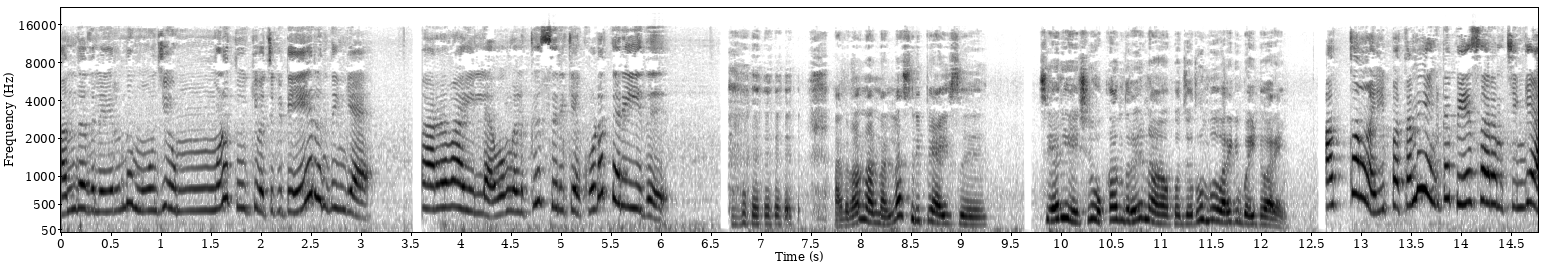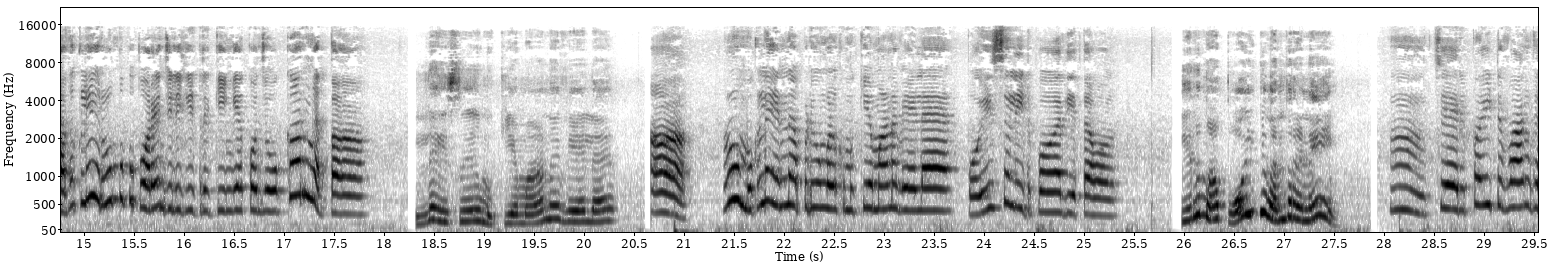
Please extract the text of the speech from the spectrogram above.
வந்ததுல இருந்து மூஞ்சி உம்முன்னு தூக்கி வச்சுக்கிட்டே இருந்தீங்க. பரவாயில்ல உங்களுக்கு சிரிக்க கூட தெரியுது. அதனால நான் நல்லா சிரிப்பேன் ஐசு. சரி ஐசு உட்காந்துரு. நான் கொஞ்சம் ரூம் வரைக்கும் போயிட்டு வரேன். அக்கா இப்பதானே என்கிட்ட பேச ஆரம்பிச்சீங்க? அதுக்குள்ளே ரூமுக்கு போறேன்னு சொல்லிக்கிட்டு இருக்கீங்க. கொஞ்சம் உட்காருங்க அத்தா இல்ல முக்கியமான வேலை. ஆ ரூமுக்குள்ள என்ன அப்படி உங்களுக்கு முக்கியமான வேலை? பொய் சொல்லிட்டு போகாதே தவா இருமா போயிட்டு வந்துடுறேனே. ம் சரி போயிட்டு வாங்க.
